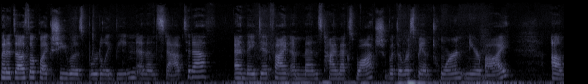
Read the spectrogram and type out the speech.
but it does look like she was brutally beaten and then stabbed to death. And they did find a men's Timex watch with the wristband torn nearby. Um,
